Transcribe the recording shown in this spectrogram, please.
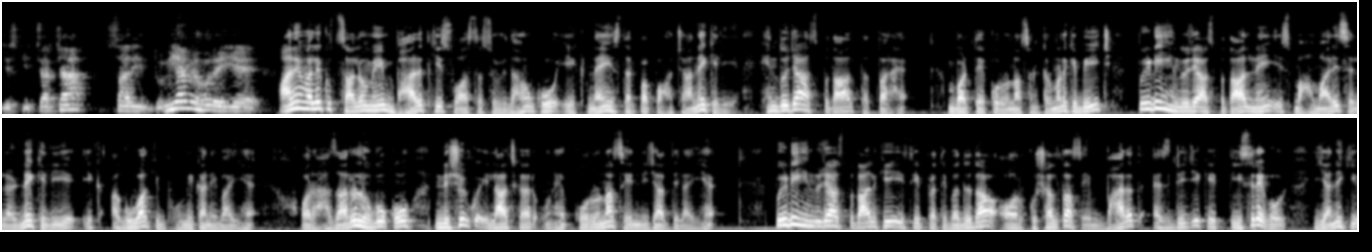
जिसकी चर्चा सारी दुनिया में हो रही है। आने वाले कुछ सालों में भारत की स्वास्थ्य सुविधाओं को एक नए स्तर पर पहुँचाने के लिए हिंदुजा अस्पताल तत्पर है। बढ़ते कोरोना संक्रमण के बीच पीडी हिंदुजा अस्पताल ने इस महामारी से लड़ने के लिए एक अगुवा की भूमिका निभाई है और हज़ारों लोगों को निशुल्क इलाज कर उन्हें कोरोना से निजात दिलाई है। पीडी हिंदुजा अस्पताल की इसी प्रतिबद्धता और कुशलता से भारत एसडीजी के तीसरे गोल, यानी कि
